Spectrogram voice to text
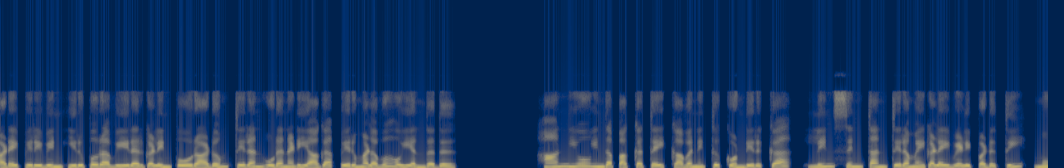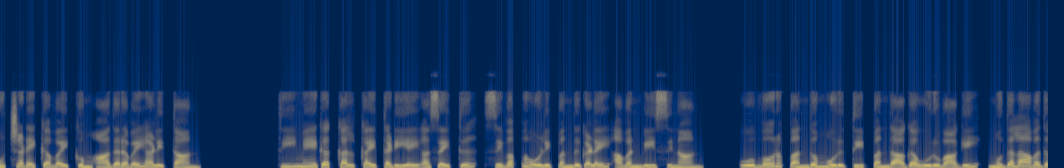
படைப்பிரிவின் இருபுற வீரர்களின் போராடும் திறன் உடனடியாக பெருமளவு உயர்ந்தது. ஹான் யூ இந்த பக்கத்தை கவனித்துக் கொண்டிருக்க லின் சின் தன் திறமைகளை வெளிப்படுத்தி மூச்சடைக்க வைக்கும் ஆதரவை அளித்தான். தீமேக கல் கைத்தடியை அசைத்து சிவப்பு ஒளிப்பந்துகளை அவன் வீசினான். ஒவ்வொரு பந்தும் ஒரு தீப்பந்தாக உருவாகி முதலாவது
